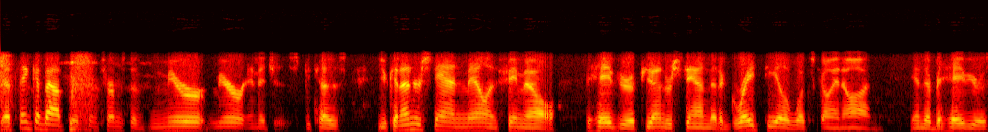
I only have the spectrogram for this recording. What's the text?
yeah, think about this in terms of mirror mirror images because you can understand male and female behavior if you understand that a great deal of what's going on in their behavior is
